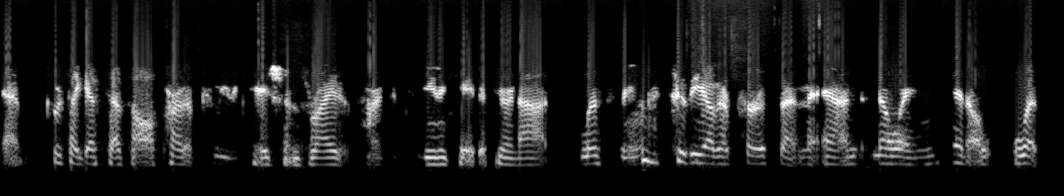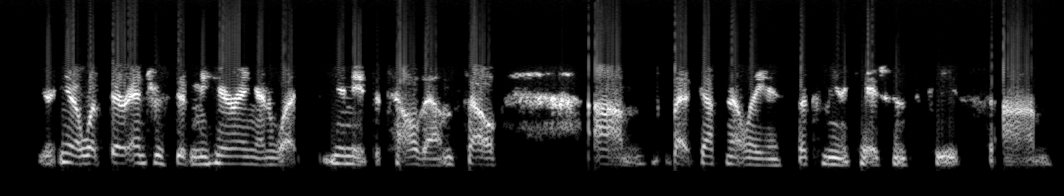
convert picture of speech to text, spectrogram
and of course, I guess that's all part of communications, right? It's hard to communicate if you're not listening to the other person and knowing, you know, what you know what they're interested in hearing and what you need to tell them. So, um, but definitely the communications piece um,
